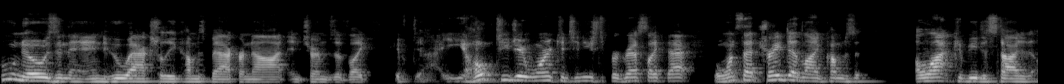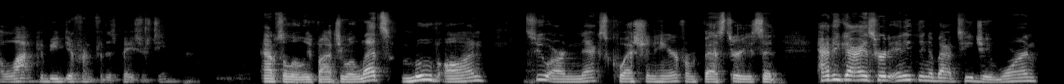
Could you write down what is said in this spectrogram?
who knows in the end who actually comes back or not in terms of like, if you hope TJ Warren continues to progress like that. But once that trade deadline comes, a lot could be decided. A lot could be different for this Pacers team. Absolutely, Facci. Well, let's move on to our next question here from Fester. He said, Have you guys heard anything about TJ Warren?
